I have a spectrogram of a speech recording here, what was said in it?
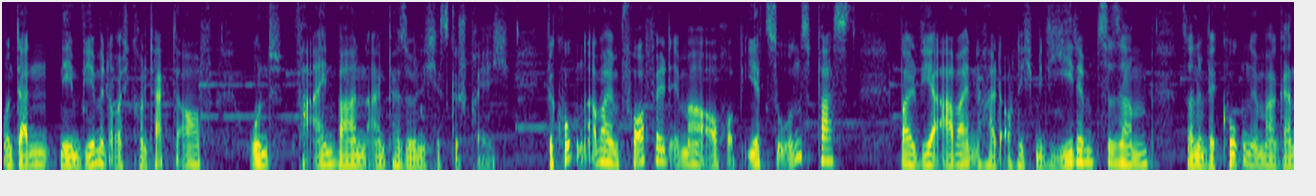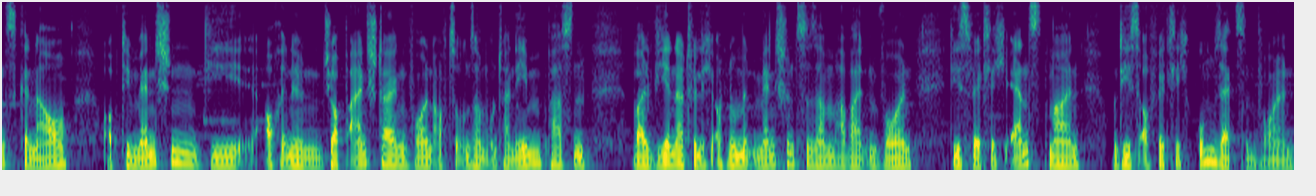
und dann nehmen wir mit euch Kontakt auf und vereinbaren ein persönliches Gespräch. Wir gucken aber im Vorfeld immer auch, ob ihr zu uns passt weil wir arbeiten halt auch nicht mit jedem zusammen, sondern wir gucken immer ganz genau, ob die Menschen, die auch in den Job einsteigen wollen, auch zu unserem Unternehmen passen, weil wir natürlich auch nur mit Menschen zusammenarbeiten wollen, die es wirklich ernst meinen und die es auch wirklich umsetzen wollen.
